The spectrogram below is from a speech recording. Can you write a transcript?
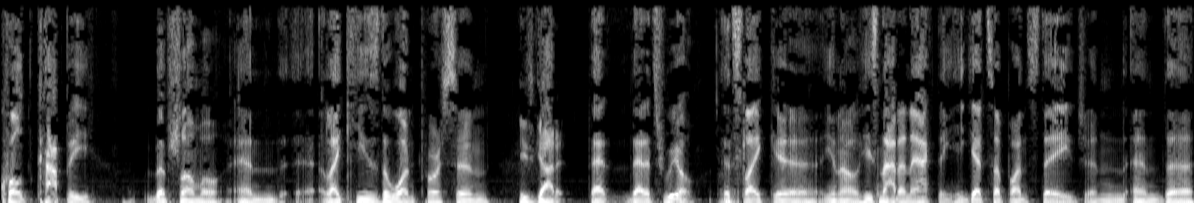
quote, copy Reb Shlomo, and uh, like he's the one person he's got it? that, that it's real. It's like, uh, you know, he's not an acting. He gets up on stage and, and, uh,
